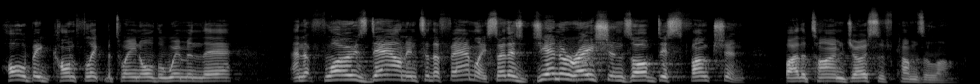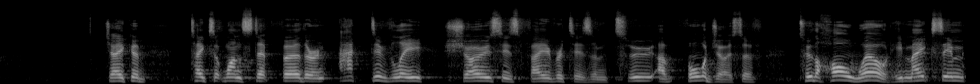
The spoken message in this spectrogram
whole big conflict between all the women there, and it flows down into the family. So there's generations of dysfunction by the time Joseph comes along. Jacob takes it one step further and actively shows his favoritism to, uh, for Joseph to the whole world. He makes him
